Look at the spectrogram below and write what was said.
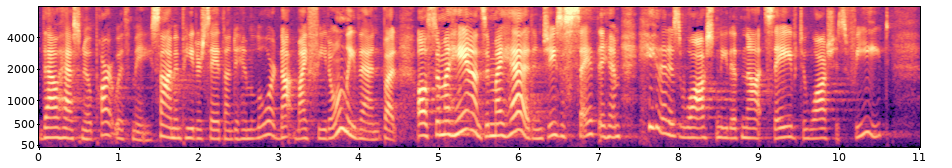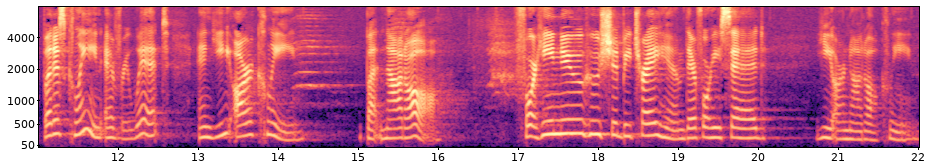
thou hast no part with me. Simon Peter saith unto him, Lord, not my feet only then, but also my hands and my head. And Jesus saith to him, He that is washed needeth not save to wash his feet, but is clean every whit, and ye are clean, but not all. For he knew who should betray him, therefore he said, Ye are not all clean.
